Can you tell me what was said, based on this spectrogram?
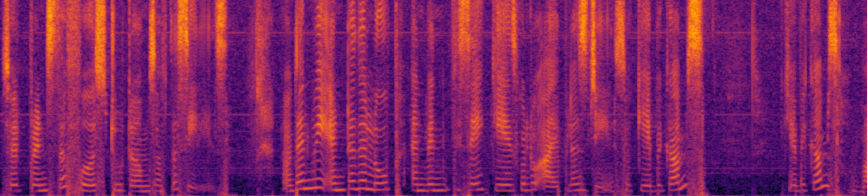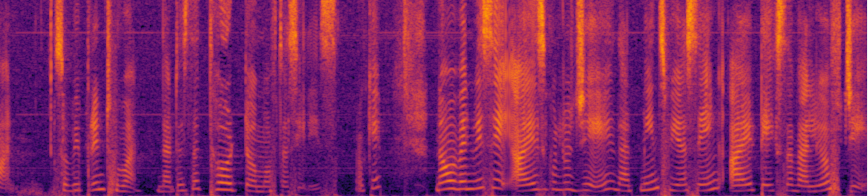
so it prints the first two terms of the series now then we enter the loop and when we say k is equal to i plus j so k becomes k becomes 1 so we print 1 that is the third term of the series okay? Now when we say i is equal to j that means we are saying i takes the value of j.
